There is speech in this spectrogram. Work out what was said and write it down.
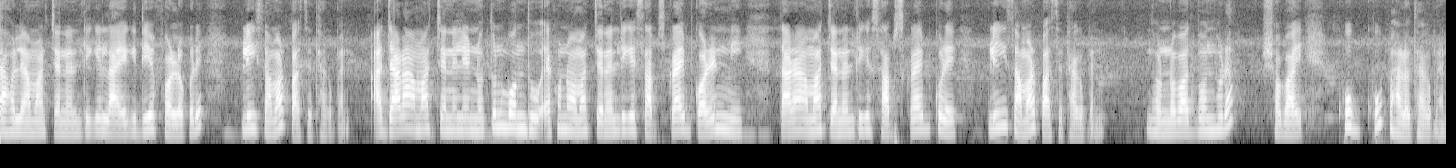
তাহলে আমার চ্যানেলটিকে লাইক দিয়ে ফলো করে প্লিজ আমার পাশে থাকবেন। আর যারা আমার চ্যানেলের নতুন বন্ধু এখনও আমার চ্যানেলটিকে সাবস্ক্রাইব করেননি, তারা আমার চ্যানেলটিকে সাবস্ক্রাইব করে প্লিজ আমার পাশে থাকবেন। ধন্যবাদ বন্ধুরা, সবাই খুব খুব ভালো থাকবেন।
